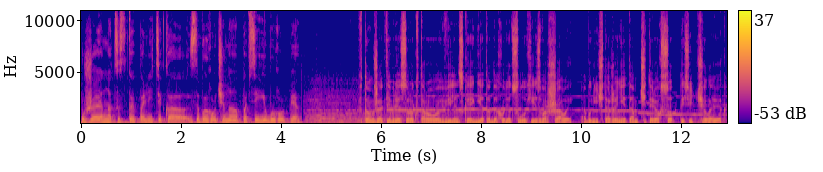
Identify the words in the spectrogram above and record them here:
уже нацистская политика заворочена по всей Европе. В том же октябре 42-го в Виленское гетто доходят слухи из Варшавы об уничтожении там 400 тысяч человек.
